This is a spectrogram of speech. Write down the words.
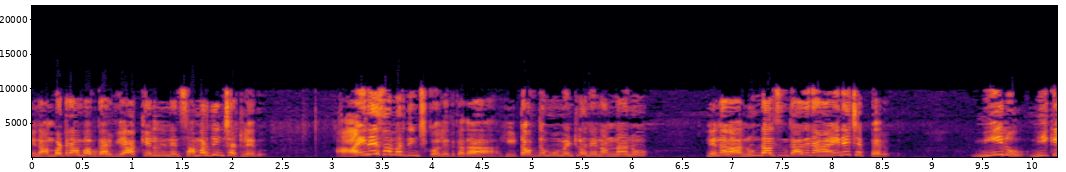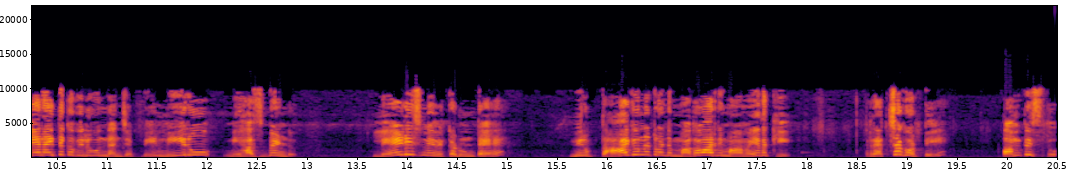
నేను అంబటి రాంబాబు గారి వ్యాఖ్యల్ని నేను సమర్థించట్లేదు. ఆయనే సమర్థించుకోలేదు కదా? హీట్ ఆఫ్ ద మూమెంట్లో నేను అన్నాను. నేను అలా అనుండాల్సింది కాదని ఆయనే చెప్పారు. మీరు మీకే నైతిక విలువ ఉందని చెప్పి మీరు మీ హస్బెండ్ లేడీస్ మేము ఇక్కడ ఉంటే మీరు తాగి ఉన్నటువంటి మగవారిని మా మీదకి రెచ్చగొట్టి పంపిస్తూ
